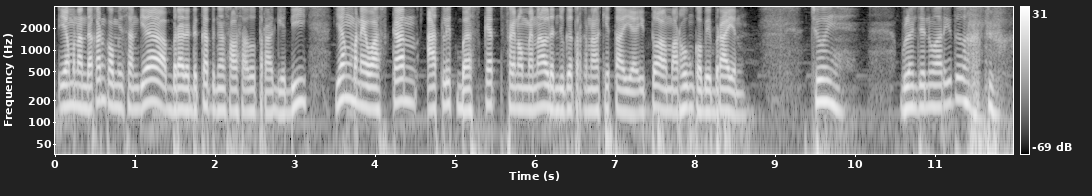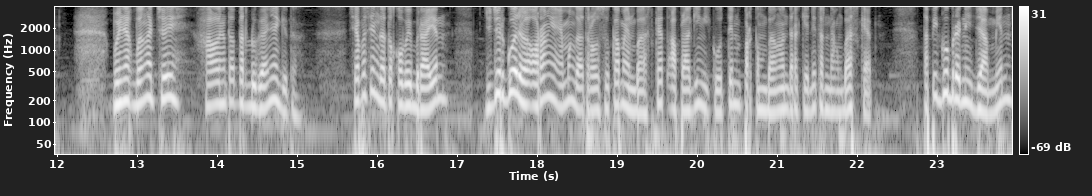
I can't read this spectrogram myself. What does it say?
yang menandakan misalnya dia berada dekat dengan salah satu tragedi yang menewaskan atlet basket fenomenal dan juga terkenal kita yaitu almarhum Kobe Bryant. Cuy, bulan Januari itu aduh banyak banget cuy hal yang tak terduganya gitu. Siapa sih yang gak tau Kobe Bryant? Jujur gue adalah orang yang emang gak terlalu suka main basket apalagi ngikutin perkembangan terkini tentang basket. Tapi gue berani jamin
